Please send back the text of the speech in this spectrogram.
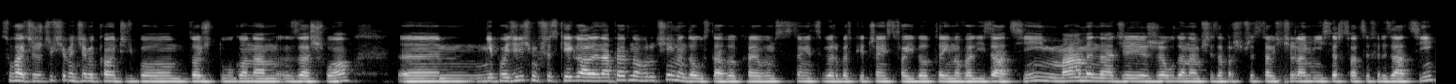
Słuchajcie, rzeczywiście będziemy kończyć, bo dość długo nam zeszło. Nie powiedzieliśmy wszystkiego, ale na pewno wrócimy do ustawy o Krajowym Systemie Cyberbezpieczeństwa i do tej nowelizacji. Mamy nadzieję, że uda nam się zaprosić przedstawiciela Ministerstwa Cyfryzacji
